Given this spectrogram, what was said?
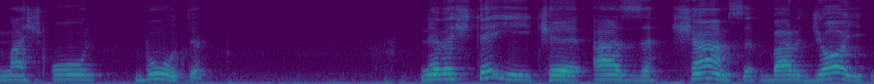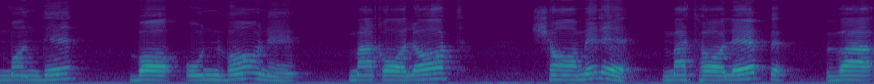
مشغول بود. نوشته ای که از شمس بر جای مانده با عنوان مقالات شامل مطالب و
